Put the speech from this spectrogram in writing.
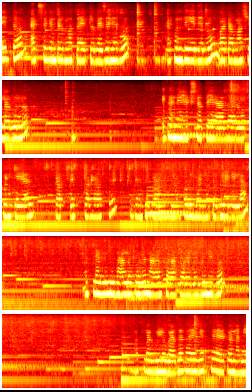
এই তো এক সেকেন্ডের মতো একটু ভেজে নেব। এখন দিয়ে দেব বাটা মশলাগুলো। এখানে একসাথে আদা রসুন পেঁয়াজ সব পেস্ট করা আছে। এখান থেকে আমি পরিমাণ মতো দিয়ে দিলাম। মশলাগুলো ভালো করে নাড়াচাড়া করে ভেজে নেব। মশলাগুলো ভাজা হয়ে গেছে। এখন আমি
